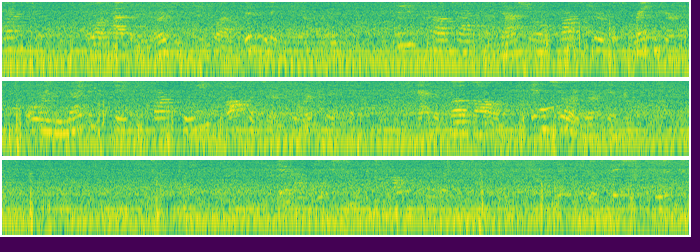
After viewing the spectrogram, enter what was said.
questions or have an emergency while visiting the island, please contact a National Park Service ranger or a United States Park Police officer for assistance. And above all, enjoy your visit. Fish swim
